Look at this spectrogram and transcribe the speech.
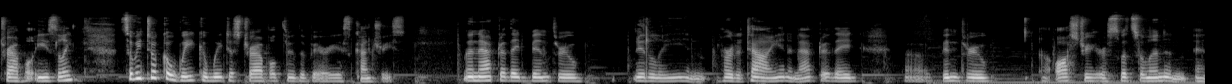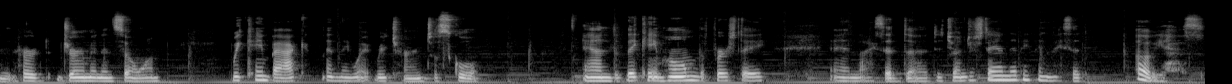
travel easily. So we took a week and we just traveled through the various countries. And after they'd been through Italy and heard Italian, and after they'd uh, been through Austria or Switzerland and, and heard German and so on. We came back and they went returned to school. And they came home the first day, and I said, uh, Did you understand anything? They said, Oh, yes.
